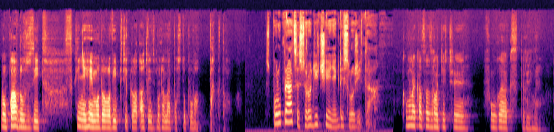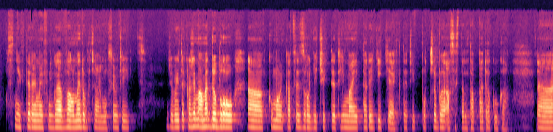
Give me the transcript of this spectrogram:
opravdu vzít z knihy modelový příklad a říct, budeme postupovat takto. Spolupráce s rodiči je někdy složitá. Komunikace s rodiči funguje jak s kterými. S některými funguje velmi dobře, musím říct. Že bych řekla, že máme dobrou uh, komunikaci s rodiči, kteří mají tady dítě, kteří potřebuje asistenta pedagoga. Uh,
